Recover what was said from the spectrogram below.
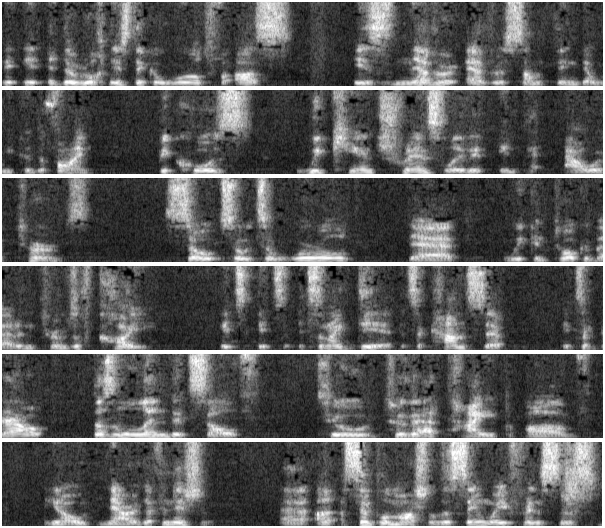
it, it, the Ruchnistic world for us is never ever something that we can define because we can't translate it into our terms. So, so it's a world that we can talk about it in terms of koi. It's it's it's an idea. It's a concept. It's about doesn't lend itself to to that type of you know narrow definition. Uh, a, a, simple marshal, the same way, for instance,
